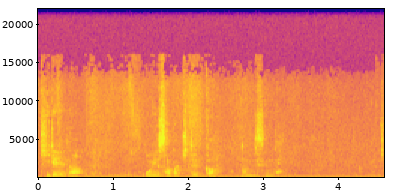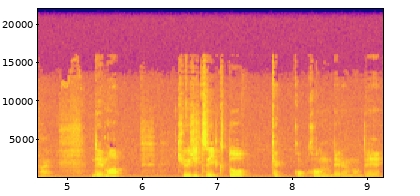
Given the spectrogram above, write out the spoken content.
綺麗なお湯さばきというかなんですよね。はい、でまあ休日行くと結構混んでるので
